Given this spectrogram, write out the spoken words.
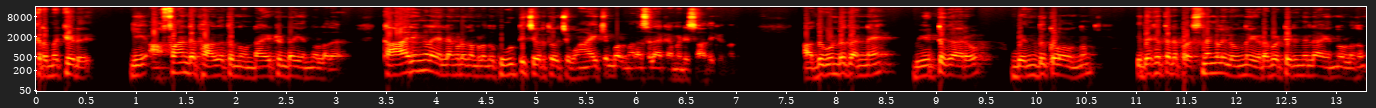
ക്രമക്കേട് ഈ അഫാന്റെ ഭാഗത്തു നിന്ന് ഉണ്ടായിട്ടുണ്ട് എന്നുള്ളത് കാര്യങ്ങളെല്ലാം കൂടെ നമ്മളൊന്ന് കൂട്ടിച്ചേർത്ത് വെച്ച് വായിക്കുമ്പോൾ മനസ്സിലാക്കാൻ വേണ്ടി സാധിക്കുന്നത്. അതുകൊണ്ട് തന്നെ വീട്ടുകാരോ ബന്ധുക്കളോ ഒന്നും ഇദ്ദേഹത്തിന്റെ പ്രശ്നങ്ങളിൽ ഒന്നും ഇടപെട്ടിരുന്നില്ല എന്നുള്ളതും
